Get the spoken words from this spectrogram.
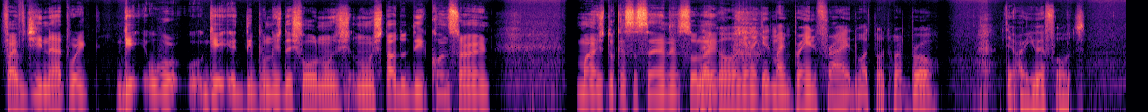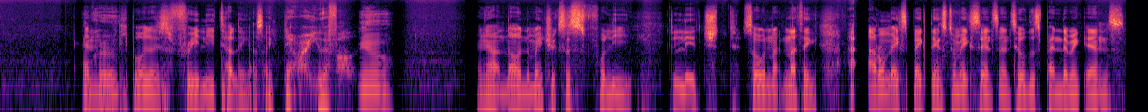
5G network ge- o- ge- tipo, nos deixou num, num estado de concern mais do que essa cena. So, like, like, oh, you're gonna get my brain fried. What, what, what, bro? There are UFOs. And Okay. people are just freely telling us like there are UFOs. yeah. And yeah, no, the Matrix is fully glitched. So no, nothing. I, I don't expect things to make sense until this pandemic ends,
